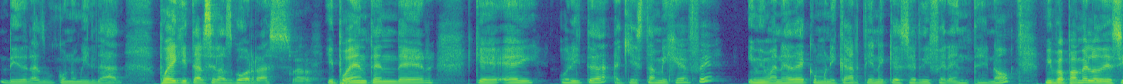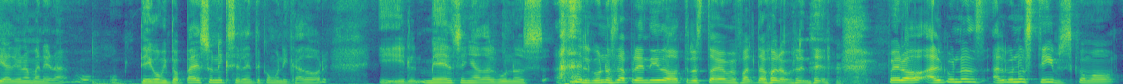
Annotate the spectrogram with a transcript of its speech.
liderazgo con humildad, puede quitarse las gorras y puede entender que, hey, ahorita aquí está mi jefe y mi manera de comunicar tiene que ser diferente, ¿no? Mi papá me lo decía de una manera, te digo, mi papá es un excelente comunicador y me ha enseñado algunos, algunos he aprendido, otros todavía me falta por aprender, pero algunos, algunos tips como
